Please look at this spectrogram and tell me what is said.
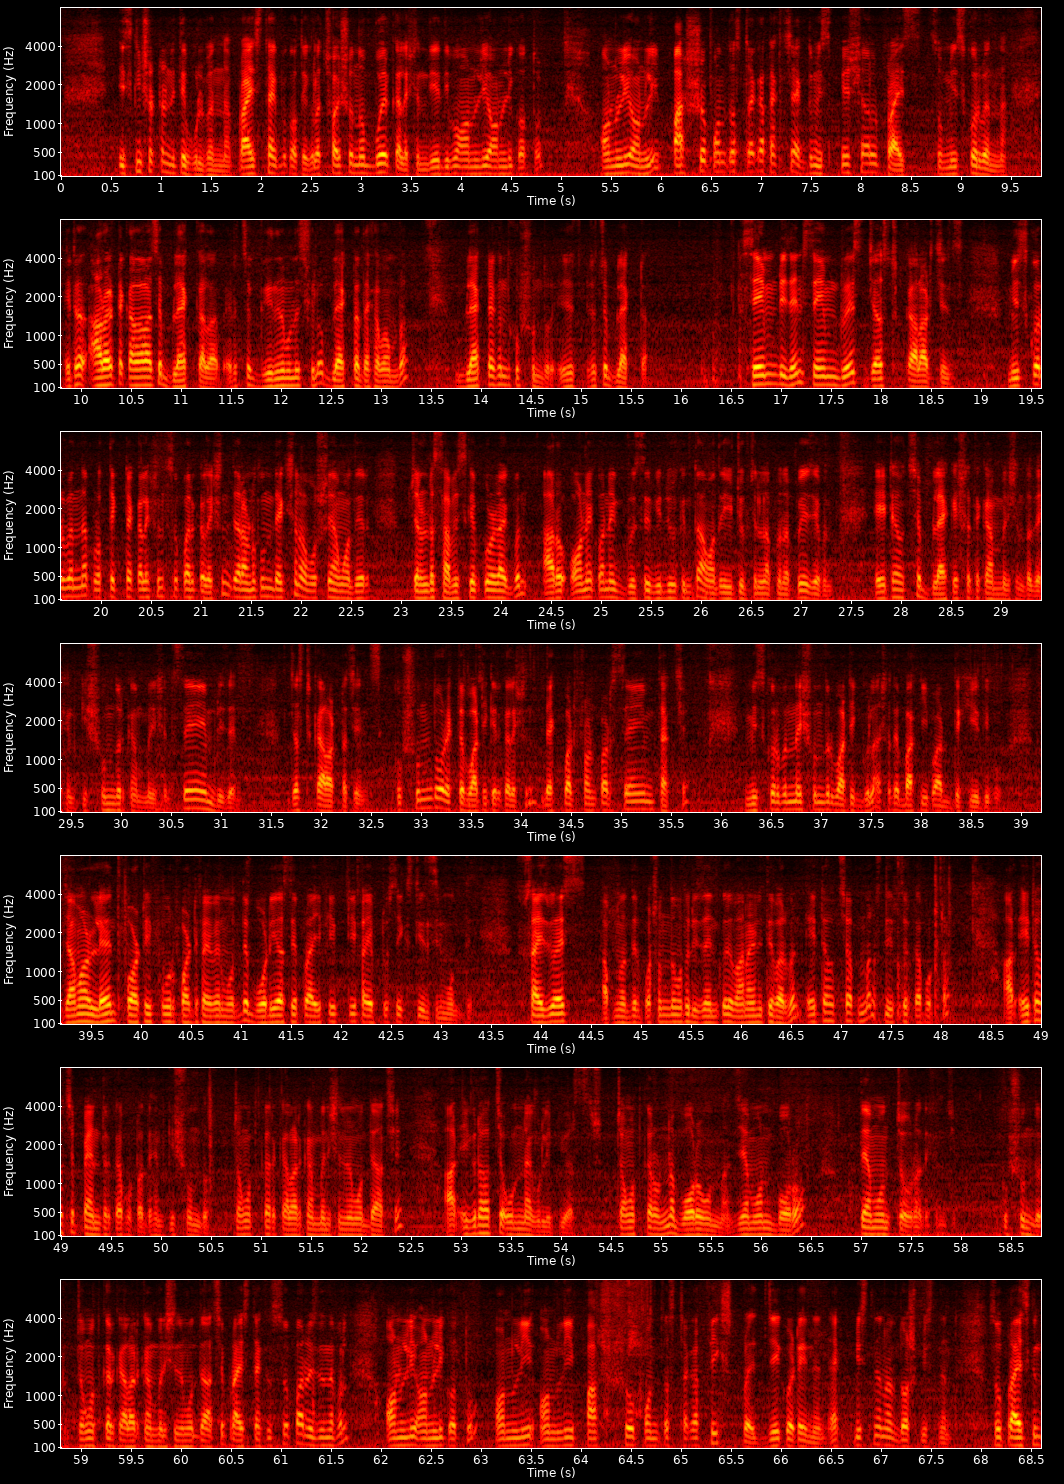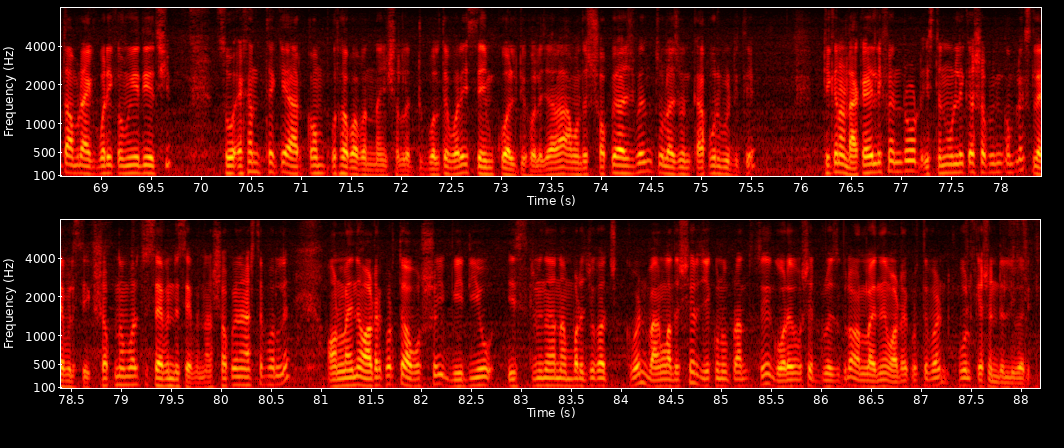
স্ক্রিনশটটা নিতে ভুলবেন না প্রাইস থাকবে কত? এগুলো ছয়শো নব্বইয়ের কালেকশন দিয়ে দিব অনলি অনলি কত? অনলি অনলি পাঁচশো পঞ্চাশ টাকা থাকছে, একদম স্পেশাল প্রাইস সো মিস করবেন না। এটার আরও একটা কালার আছে ব্ল্যাক কালার এটা হচ্ছে গ্রিনের মধ্যে ছিল ব্ল্যাকটা দেখাবো আমরা। ব্ল্যাকটা কিন্তু খুব সুন্দর এটা এটা হচ্ছে ব্ল্যাকটা same design same dress just colour change miss করবেন না, প্রত্যেকটা কালেকশন সুপার কালেকশন যারা নতুন দেখছেন, অবশ্যই আমাদের চ্যানেলটা সাবস্ক্রাইব করে রাখবেন। আরও অনেক অনেক ড্রেসের ভিডিও কিন্তু আমাদের ইউটিউব চ্যানেল আপনারা পেয়ে যাবেন। এটা হচ্ছে ব্ল্যাকের সাথে কম্বিনেশনটা দেখেন, কি সুন্দর কম্বিনেশন সেম ডিজাইন জাস্ট কালারটা চেঞ্জ খুব সুন্দর একটা বাটিকের collection back part front part same থাকছে। মিস করবেন না এই সুন্দর বাটিকগুলো সাথে বাকি পার্ট দেখিয়ে দিব। জামার লেন্থ ফর্টি ফোর ফর্টি ফাইভের মধ্যে বডি আছে প্রায় ফিফটি ফাইভ টু সিক্সটি ইঞ্চির মধ্যে। সাইজ ওয়াইজ আপনাদের পছন্দ মতো ডিজাইন করে বানিয়ে নিতে পারবেন। এটা হচ্ছে আপনার স্লিপসের কাপড়টা। আর এটা হচ্ছে প্যান্টের কাপড়টা, দেখেন কি সুন্দর। চমৎকার কালার কম্বিনেশনের মধ্যে আছে। আর এগুলো হচ্ছে ওন্নাগুলি পিওর্স চমৎকার ওন্না বড় ওন্না যেমন বড়, তেমন চৌড়া দেখেন জি। খুব সুন্দর, চমৎকার কালার কম্বিনেশনের মধ্যে আছে। প্রাইস থাকে সুপার রিজনেবল অনলি অনলি কত? অনলি অনলি পাঁচশো পঞ্চাশ টাকা ফিক্সড প্রাইস যে কয়টাই নেন, এক পিস নেন আর দশ পিস নেন। সো প্রাইস কিন্তু আমরা একবারই কমিয়ে দিয়েছি। সো এখান থেকে আর কম কোথাও পাবেন না ইনশাল্লাহ একটু বলতে পারি সেম কোয়ালিটি হলে। যারা আমাদের শপে আসবেন, চলে আসবেন কাপড় বিডিতে ঠিকানা Dhaka elephant road, eastern Mallika shopping complex, level six. Shop number হচ্ছে সেভেন্টি সেভেন আর শপে আসতে পারলে অনলাইনে অর্ডার করতে অবশ্যই ভিডিও স্ক্রিনে দেওয়া নাম্বারে যোগাযোগ করবেন। বাংলাদেশের যে কোনো প্রান্ত থেকে ঘরে বসে ড্রেসগুলো অনলাইনে অর্ডার করতে পারেন ফুল ক্যাশ অন ডেলিভারিতে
